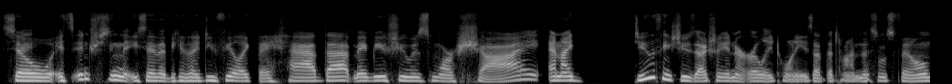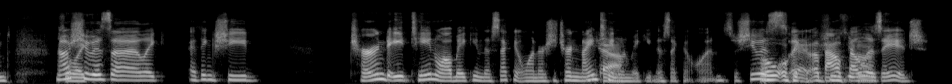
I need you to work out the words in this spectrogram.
So it's interesting that you say that because I do feel like they had that. Maybe she was more shy, and I do think she was actually in her early 20s at the time this was filmed. No, So, she was uh like I think she turned 18 while making the second one, or she turned 19 Yeah. when making the second one. So she was Oh, okay. like about was young. Bella's age.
